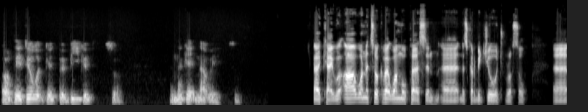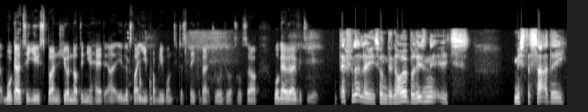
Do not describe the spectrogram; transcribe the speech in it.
or they do look good, but be good. So, and they're getting that way. So. Okay, well, I want to talk about one more person. Uh, that's got to be George Russell. Uh, we'll go to you, Sponge. You're nodding your head. Uh, it looks like you probably wanted to speak about George Russell, so we'll go over to you. Definitely, it's undeniable, isn't it? It's Mr. Saturday.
